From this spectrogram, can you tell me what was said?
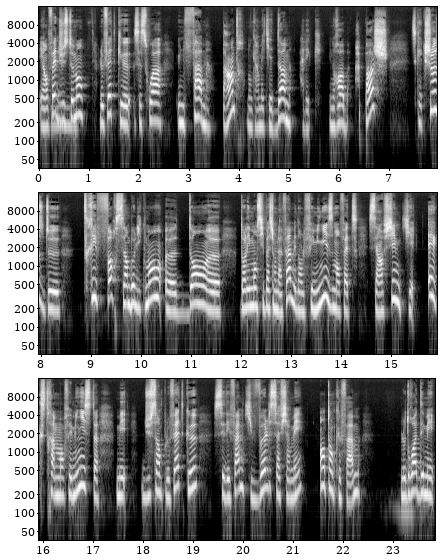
Et en fait, mmh. justement, le fait que ce soit une femme peintre, donc un métier d'homme avec une robe à poche, c'est quelque chose de très fort symboliquement euh, dans euh, dans l'émancipation de la femme et dans le féminisme en fait. C'est un film qui est extrêmement féministe, mais du simple fait que c'est des femmes qui veulent s'affirmer en tant que femmes, le droit d'aimer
